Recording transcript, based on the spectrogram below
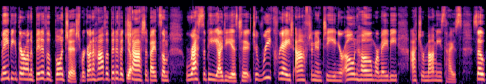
maybe they're on a bit of a budget. We're going to have a bit of a yep. chat about some recipe ideas to to recreate afternoon tea in your own home or maybe at your mammy's house. So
